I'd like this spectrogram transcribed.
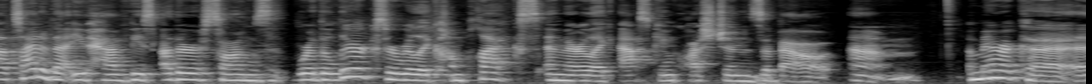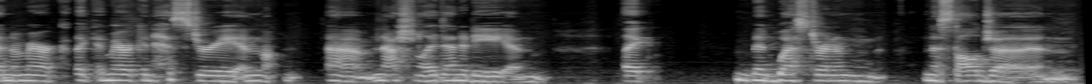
outside of that, you have these other songs where the lyrics are really complex and they're like asking questions about um, America and America, like American history and um, national identity and like Midwestern nostalgia and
